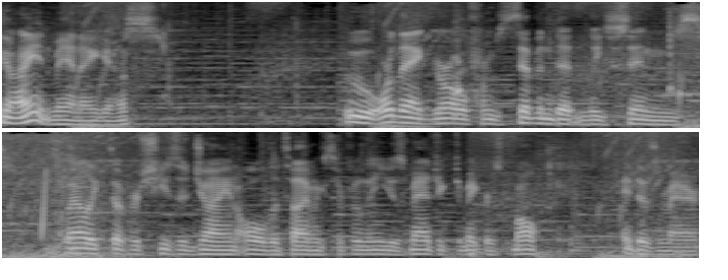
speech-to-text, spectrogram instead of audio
Giant Man, I guess. Ooh, or that girl from Seven Deadly Sins. Well, except for she's a giant all the time, except for they use magic to make her small. It doesn't matter.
